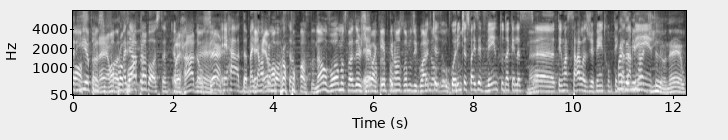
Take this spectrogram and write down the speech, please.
proposta, pra né? É uma proposta, Mas é uma proposta. É uma- errada ou É. certo? Errada, mas é uma uma proposta. proposta. Não vamos fazer show É uma aqui porque proposta. nós somos iguais Corinthians- aos o. Corinthians faz evento daquelas. Né? ah, tem umas salas de evento, como tem Mas é casamento. mirradinho, né? O,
